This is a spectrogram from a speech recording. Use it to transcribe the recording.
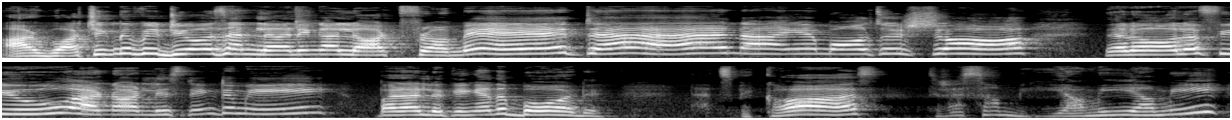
are watching the videos and learning a lot from it. And I am also sure that all of you are not listening to me but are looking at the board. That's because there are some yummy, yummy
